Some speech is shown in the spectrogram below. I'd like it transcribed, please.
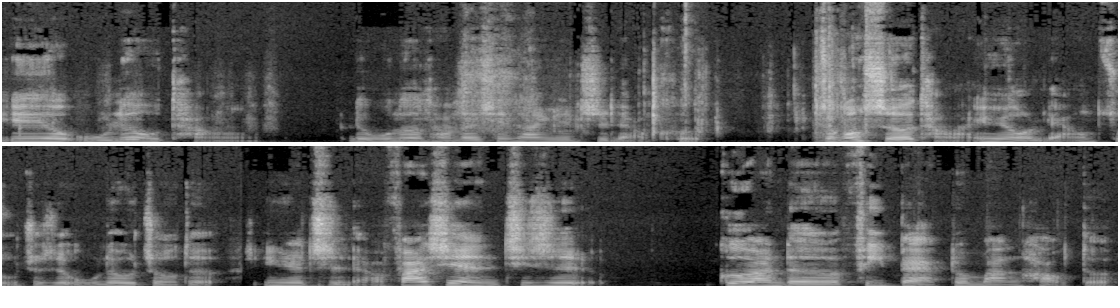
也有五六堂，有五六堂的线上音乐治疗课，总共十二堂啦，因为有两组，就是五六周的音乐治疗。发现其实个案的 feedback 都蛮好的。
